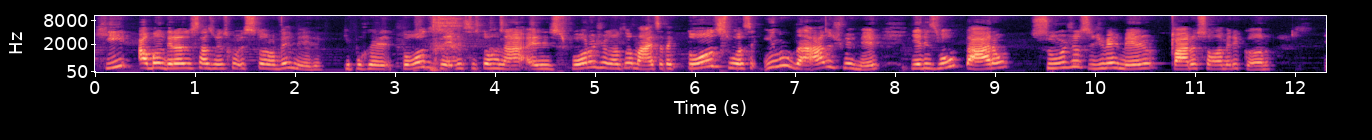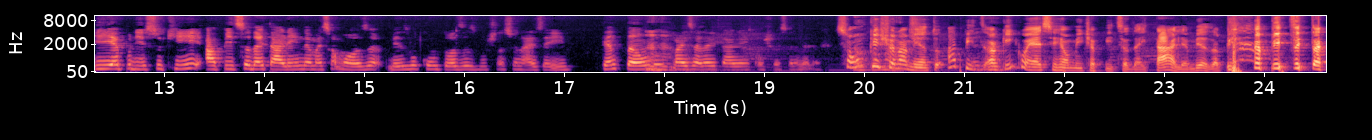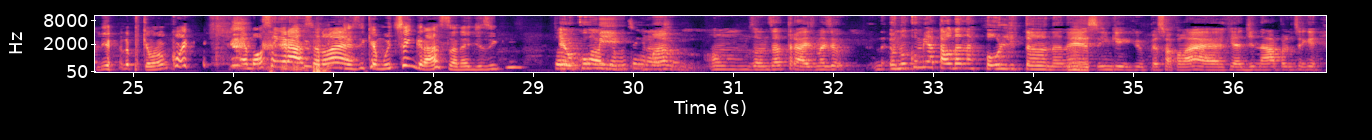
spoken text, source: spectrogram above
que a bandeira dos Estados Unidos se tornou vermelha. Que porque todos eles se tornaram, eles foram jogando tomates até que todos fossem inundados de vermelho e eles voltaram sujos de vermelho para o solo americano. E é por isso que a pizza da Itália ainda é mais famosa, mesmo com todas as multinacionais aí tentando, Uhum. mas a da Itália continua sendo melhor. Só um questionamento. A pizza, alguém conhece realmente a pizza da Itália mesmo? A pizza italiana? Porque eu não conheço. É mó sem graça, não é? Dizem que é muito sem graça, né? Dizem que. Todo Eu comi é sem uma- uns anos atrás, mas eu, eu não comi a tal da napolitana, né? Uhum. Assim, que, que o pessoal fala, ah, que é de Nápoles, não sei o quê.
